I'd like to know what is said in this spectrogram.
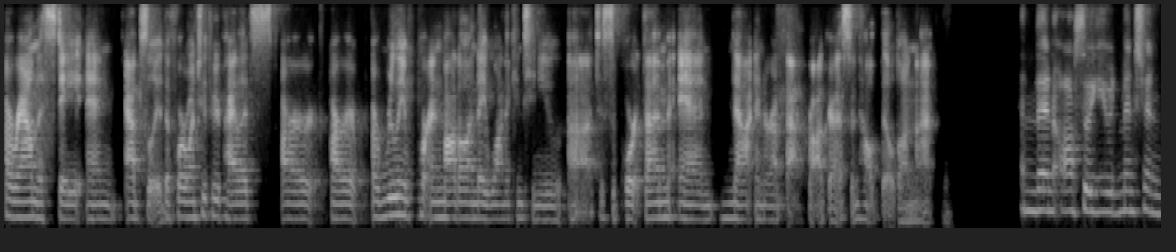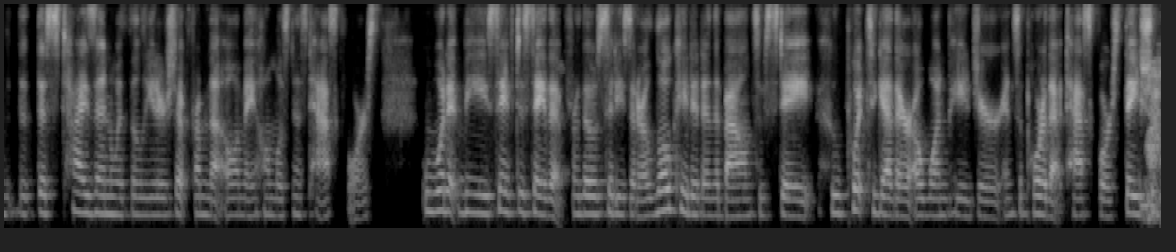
around the state. And absolutely the 4123 pilots are are a really important model and they want to continue uh, to support them and not interrupt that progress and help build on that. And then also you had mentioned that this ties in with the leadership from the OMA homelessness task force would it be safe to say that for those cities that are located in the balance of state who put together a one pager in support of that task force, they should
